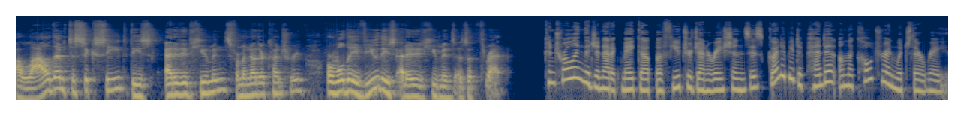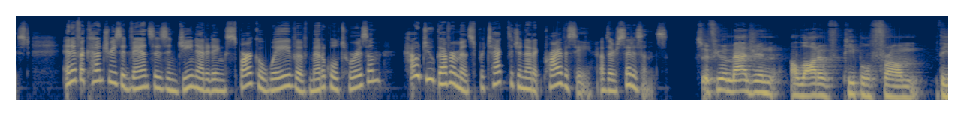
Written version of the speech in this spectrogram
allow them to succeed, these edited humans from another country? Or will they view these edited humans as a threat? Controlling the genetic makeup of future generations is going to be dependent on the culture in which they're raised. And if a country's advances in gene editing spark a wave of medical tourism, how do governments protect the genetic privacy of their citizens? So, if you imagine a lot of people from the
